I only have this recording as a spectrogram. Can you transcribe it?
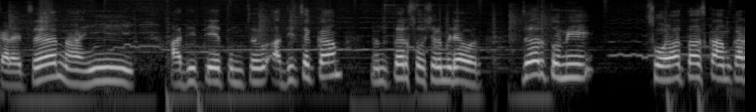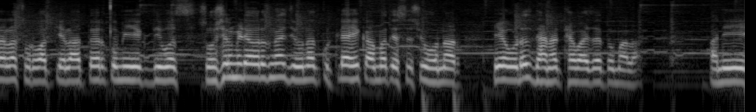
करायचं नाही. आधी ते तुमचं आधीचं काम नंतर सोशल मीडियावर जर तुम्ही सोळा तास काम करायला सुरुवात केला तर तुम्ही एक दिवस सोशल मीडियावरच नाही जीवनात कुठल्याही कामात यशस्वी होणार हे एवढंच ध्यानात ठेवायचं आहे तुम्हाला. आणि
